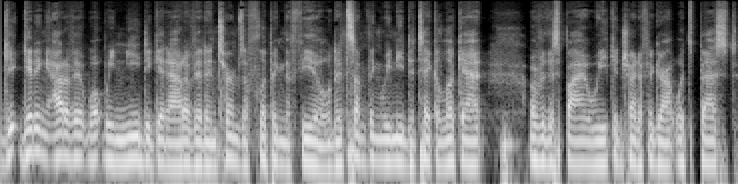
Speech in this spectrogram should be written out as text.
get, getting out of it what we need to get out of it in terms of flipping the field. It's something we need to take a look at over this bye week and try to figure out what's best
